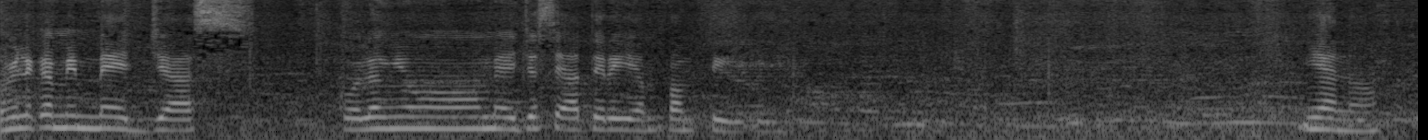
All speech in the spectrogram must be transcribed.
Bumili kami medyas. Kulang yung medyas si Ate Rian pampili. Yan oh.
